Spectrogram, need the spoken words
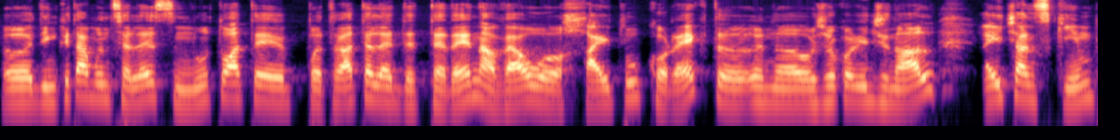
Uh, din câte am înțeles, nu toate pătratele de teren aveau uh, height-ul corect uh, în uh, jocul original. Aici, în schimb,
